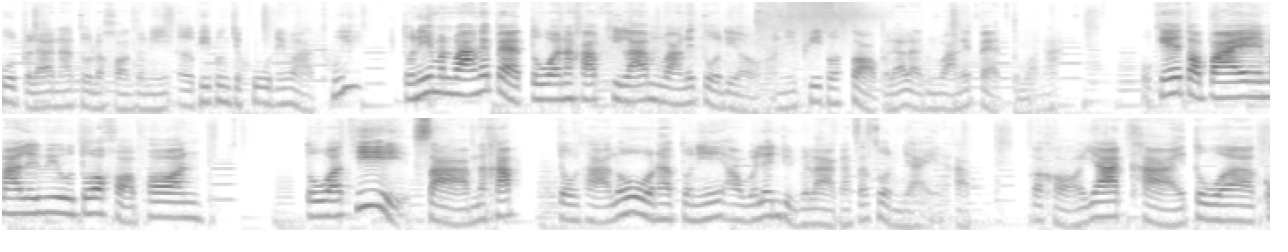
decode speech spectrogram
พูดไปแล้วนะ ตัวละครตัวนี้ เออ พี่เพิ่งจะพูดนี่หว่า ทุย ตัวนี้มันวางได้ 8 ตัวนะครับ คีรามันวางได้ตัวเดียว อันนี้พี่ทดสอบไปแล้วแหละ มันวางได้ 8 ตัวนะ โอเค ต่อไปมารีวิวตัวขอพร ตัวที่ 3 นะครับ โจทาโร่นะครับ ตัวนี้เอาไว้เล่นหยุดเวลากันซะส่วนใหญ่นะครับ ก็ขออนุญาตขายตัวโก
